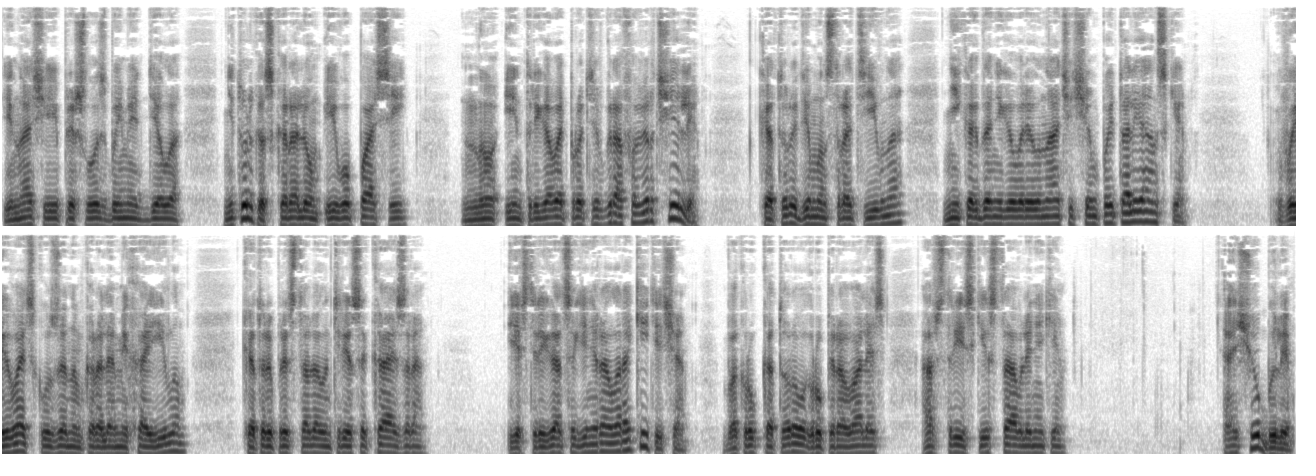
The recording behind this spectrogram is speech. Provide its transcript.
иначе ей пришлось бы иметь дело не только с королем и его пассией, но и интриговать против графа Верчелли, который демонстративно никогда не говорил иначе, чем по-итальянски. Воевать с кузеном короля Михаилом, который представлял интересы кайзера, и остерегаться генерала Ракитича, вокруг которого группировались австрийские ставленники. А еще были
